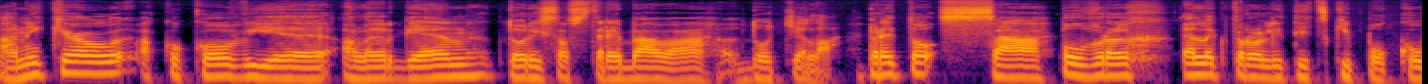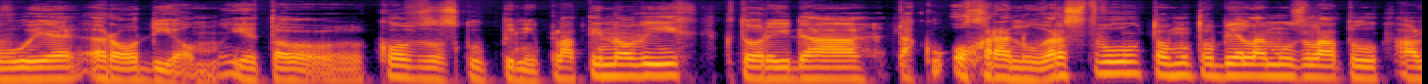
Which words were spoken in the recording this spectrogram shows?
A nikel ako kov je alergén, ktorý sa vstrebáva do tela. Preto sa povrch elektrolyticky pokovuje ródiom. Je to kov zo skupiny platinových, ktorý dá takú ochrannú vrstvu tomuto bielemu zlatu a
